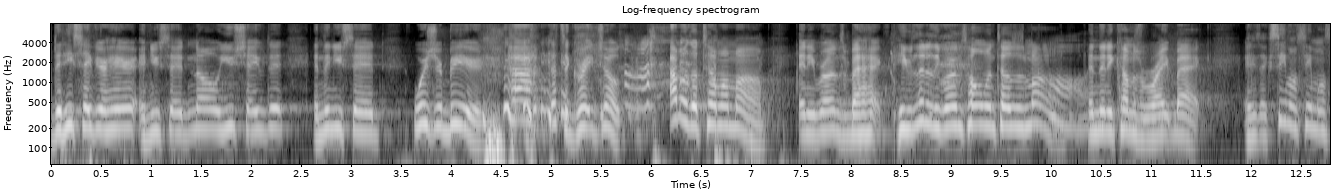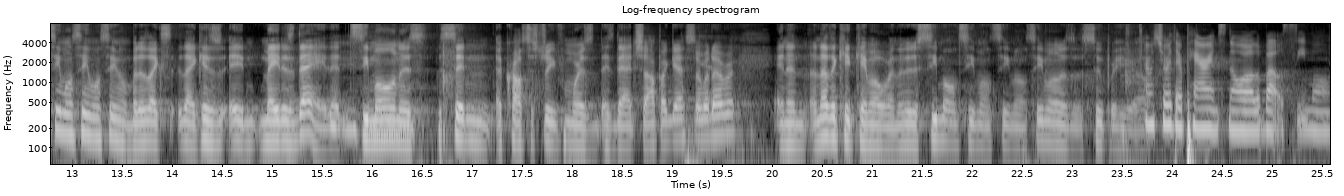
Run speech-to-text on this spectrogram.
did he shave your hair?" And you said, "No, you shaved it." And then you said, "Where's your beard?" ha, that's a great joke. I'm gonna go tell my mom. And he runs back. He literally runs home and tells his mom. Aw. And then he comes right back. And he's like, Simon, Simon, Simon, Simon, Simon. But it's like, like his, it made his day that Simone mm-hmm. is sitting across the street from where his, his dad shop, I guess, or whatever. And then another kid came over, and then there's Simone, Simone, Simone. Simone is a superhero. I'm sure their parents know all about Simon.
